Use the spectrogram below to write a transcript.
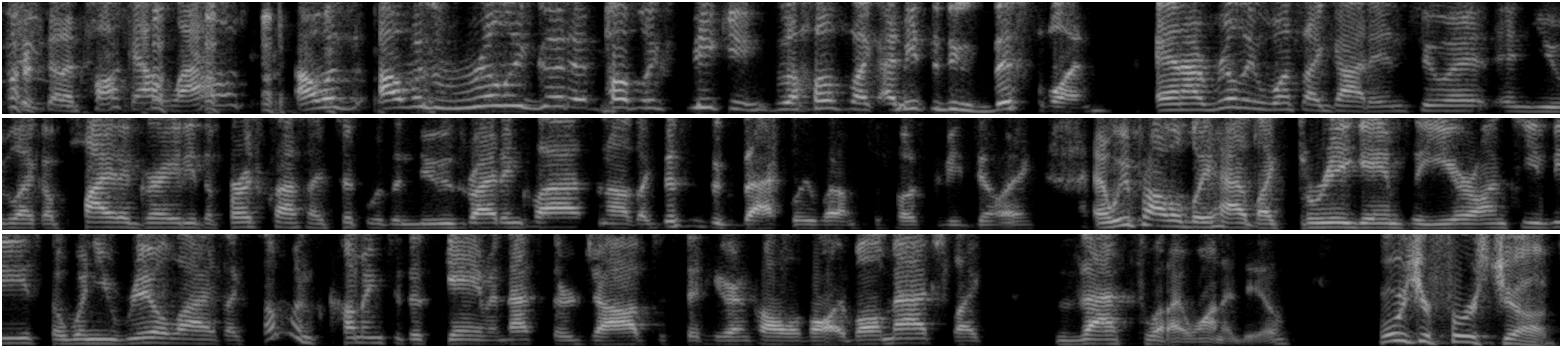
I just got to talk out loud." I was I was really good at public speaking, so I was like, "I need to do this one." And I really, once I got into it and you like apply to Grady, the first class I took was a news writing class. And I was like, this is exactly what I'm supposed to be doing. And we probably had like three games a year on TV. So when you realize like someone's coming to this game and that's their job to sit here and call a volleyball match, like that's what I want to do. What was your first job?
